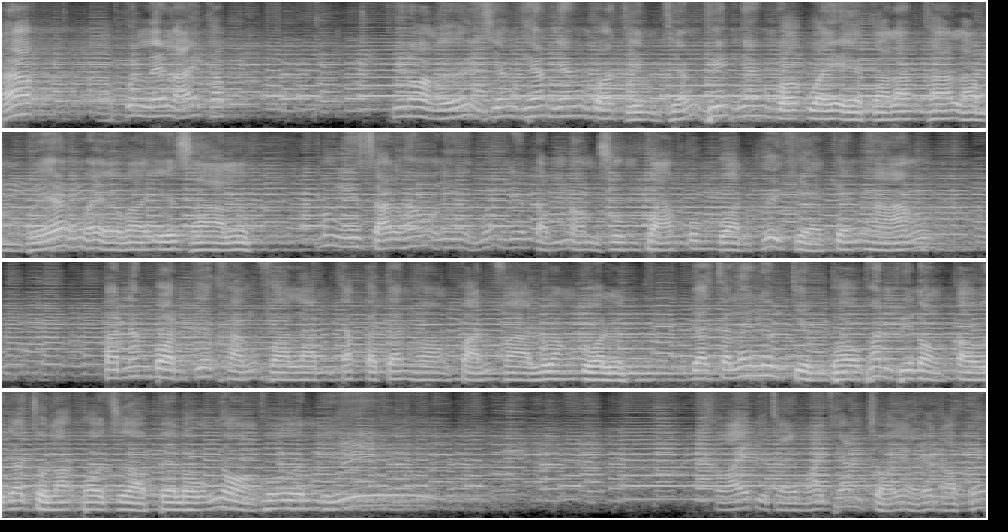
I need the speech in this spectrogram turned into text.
ครับขอบคุณหลาย ๆ ครับพี่น้องเอ๋ยเสียงแค้นยังบ่ถิ่นเสียงพลงยังบอกไว้กะลังคาลำเพลงไว้ไว้อีสานมึงอีสานเฮานี่มึงเรียนดำนำสุ่มปราบกุมบวนคือเขียแกงหาง ปานนั่งบอนคือขังฝาลันจักกระจันหองปานฝ่าลวงดวนอย่าจะไล่ลืมจิ้มเผาพันธุ์พี่น้องเก่าอย่าจุละพอเสือไปหลงย่องผู้อื่นดีสวัสดีใจหมอยแค้นสวยอย่างนี้ครับเด้อ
